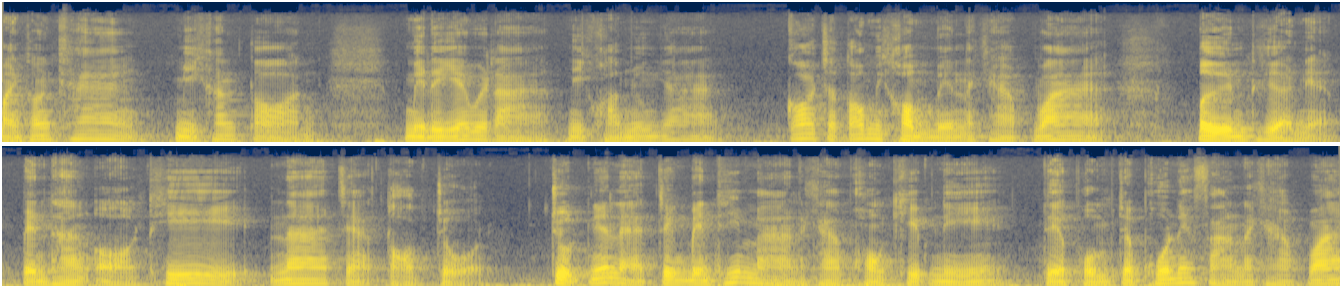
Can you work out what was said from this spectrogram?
มันค่อนข้างมีขั้นตอน มีระยะเวลามีความยุ่งยาก ก็จะต้องมีคอมเมนต์นะครับว่า ปืนเถื่อนเนี่ยเป็นทางออกที่น่าจะตอบโจทย์ จุดนี้แหละจึงเป็นที่มานะครับของคลิปนี้ เดี๋ยวผมจะพูดให้ฟังนะครับว่า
